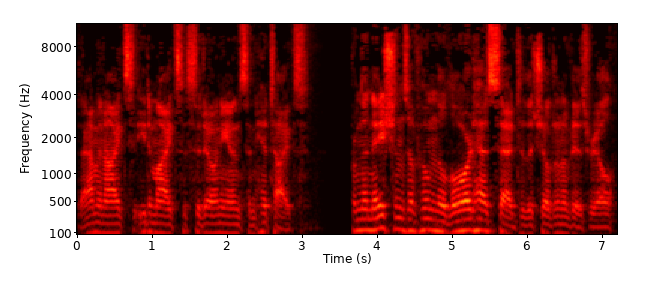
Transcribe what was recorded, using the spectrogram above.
the Ammonites, Edomites, the Sidonians, and Hittites, from the nations of whom the Lord has said to the children of Israel,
